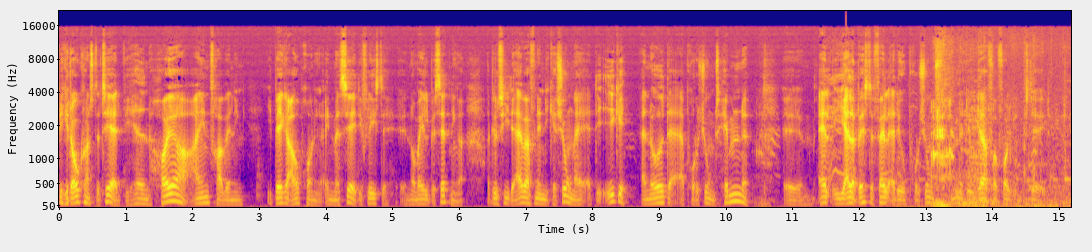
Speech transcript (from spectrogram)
Vi kan dog konstatere, at vi havde en højere egenfravænding i begge afprøvninger, end man ser i de fleste øh, normale besætninger. Og det vil sige, at der er i hvert fald en indikation af, at det ikke er noget, der er produktionshæmmende. Øh, I allerbedste fald er det jo produktionsfremmende. Det er jo derfor, folk investerer i det.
